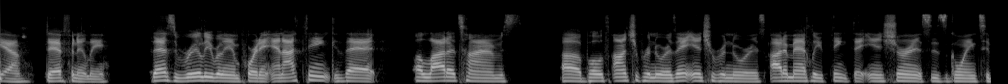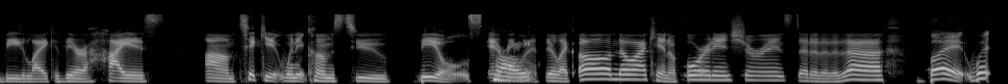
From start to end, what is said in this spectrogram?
yeah definitely that's really, really important. And I think that a lot of times, uh, both entrepreneurs and entrepreneurs automatically think that insurance is going to be like their highest um, ticket when it comes to bills every right. month. They're like, "Oh no, I can't afford insurance." Da da da da da. But what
